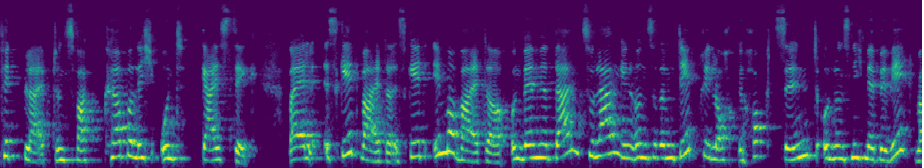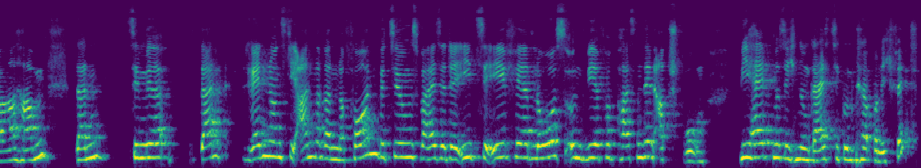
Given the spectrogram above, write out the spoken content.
fit bleibt und zwar körperlich und geistig, weil es geht weiter, es geht immer weiter und wenn wir dann zu lang in unserem Depri-Loch gehockt sind und uns nicht mehr bewegt war, haben, dann sind wir, dann rennen uns die anderen davon, beziehungsweise der ICE fährt los und wir verpassen den Absprung. Wie hält man sich nun geistig und körperlich fit?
